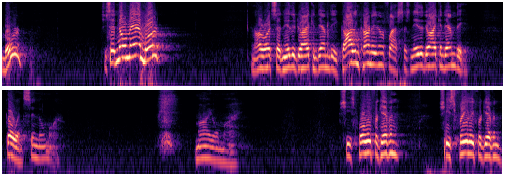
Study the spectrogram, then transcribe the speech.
Lord." She said, "No man, Lord." And our Lord said, Neither do I condemn thee. God incarnate in the flesh says, Neither do I condemn thee. Go and sin no more. My, oh my. She's fully forgiven. She's freely forgiven.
